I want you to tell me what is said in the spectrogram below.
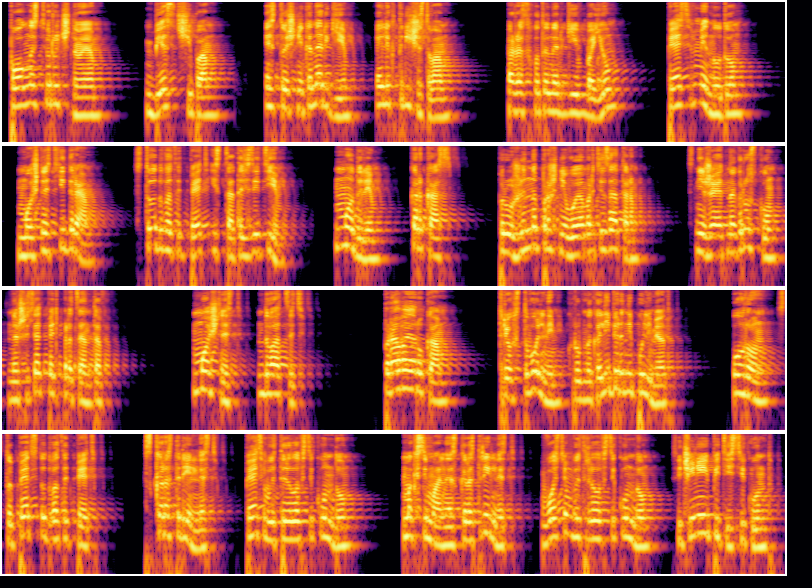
Полностью ручное. Без чипа. Источник энергии – электричество. Расход энергии в бою – 5 в минуту. Мощность ядра – 125 из 130. Модули. Каркас. Пружинно-поршневой амортизатор. Снижает нагрузку на 65%. Мощность – 20. Правая рука. Трехствольный крупнокалиберный пулемет. Урон – 105-125. Скорострельность 5 выстрелов в секунду. Максимальная скорострельность 8 выстрелов в секунду в течение 5 секунд.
